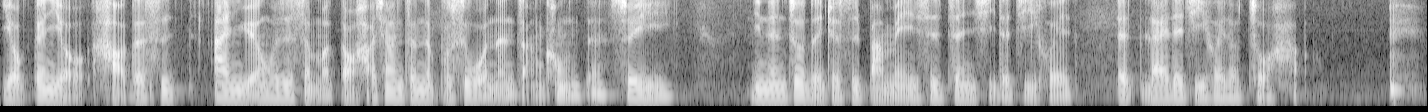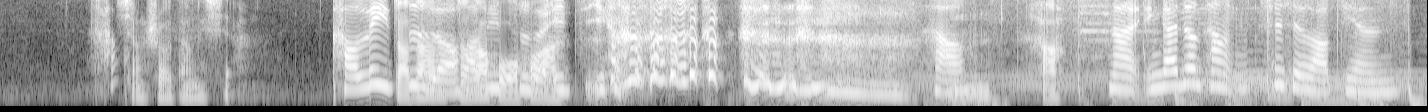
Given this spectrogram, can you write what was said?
有更有好的事案源，或是什么都好像真的不是我能掌控的，所以你能做的就是把每一次珍惜的机会的来的机会都做好，好享受当下。好励志哦，好励志的一集。好，好，那应该就唱，谢谢老田。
